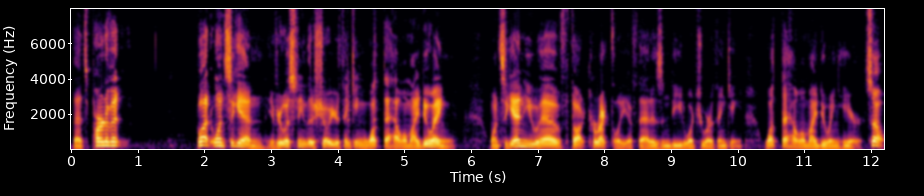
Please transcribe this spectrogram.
that's part of it. But once again, if you're listening to this show, you're thinking, what the hell am I doing? Once again, you have thought correctly if that is indeed what you are thinking. What the hell am I doing here? So,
